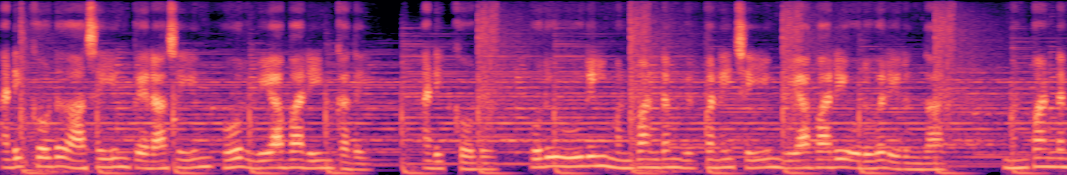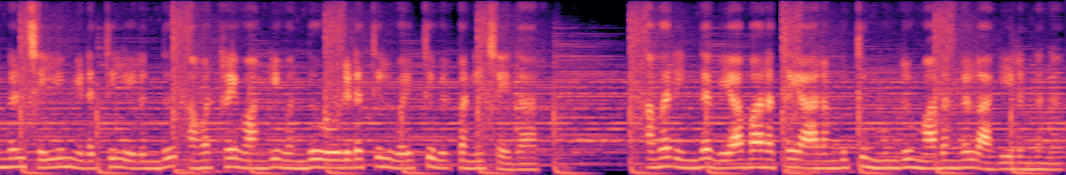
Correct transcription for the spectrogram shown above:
அடிக்கோடு ஆசையும் பேராசையும் ஓர் வியாபாரியின் கதை. அடிக்கோடு. ஒரு ஊரில் மண்பாண்டம் விற்பனை செய்யும் வியாபாரி ஒருவர் இருந்தார். மண்பாண்டங்கள் செய்யும் இடத்தில் இருந்து அவற்றை வாங்கி வந்து ஓரிடத்தில் வைத்து விற்பனை செய்தார். அவர் இந்த வியாபாரத்தை ஆரம்பித்து மூன்று மாதங்கள் ஆகியிருந்தன.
